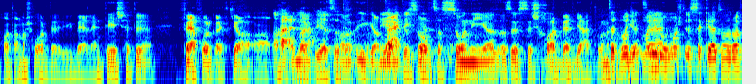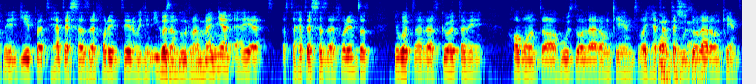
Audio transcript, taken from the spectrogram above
hatalmas horderejű bejelentés. Hát uh, felforgatja a, a hardware piacot. A, igen, a Microsoft, a Sony, az, az összes hardware gyártónak Tehát a magyarul most össze kellett volna rakni egy gépet 700 ezer forintért, hogy ilyen igazán durván menjen, ehelyett azt a 700 ezer forintot nyugodtan lehet költeni havonta 20 dolláronként, vagy hetente Pontosan. 20 dolláronként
